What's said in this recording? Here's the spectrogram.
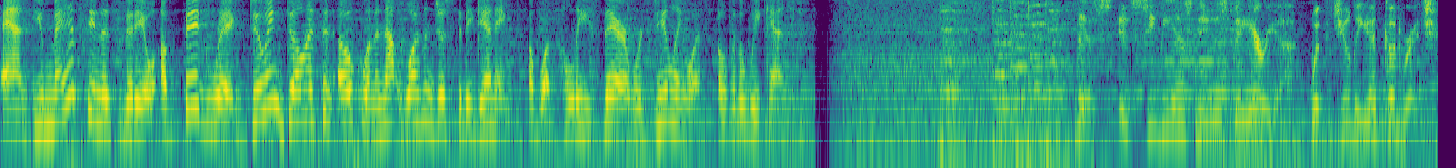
And you may have seen this video, a big rig doing donuts in Oakland, and that wasn't just the beginning of what police there were dealing with over the weekend. This is CBS News Bay Area with Juliette Goodrich.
